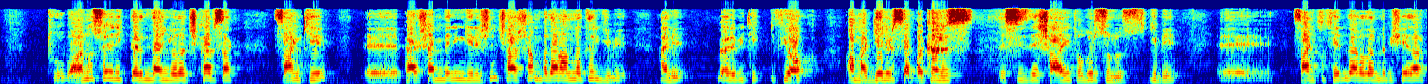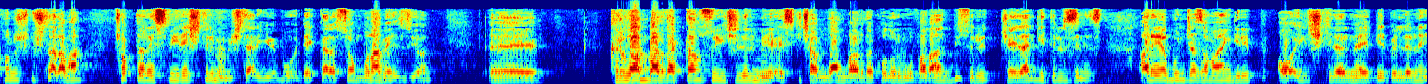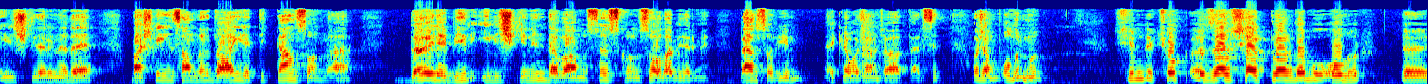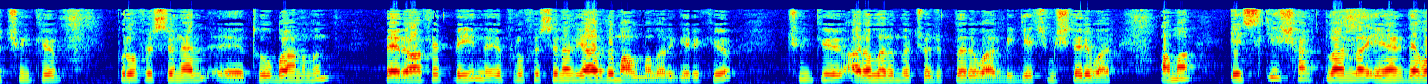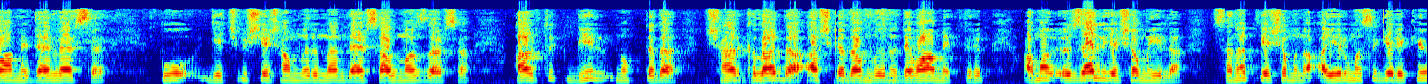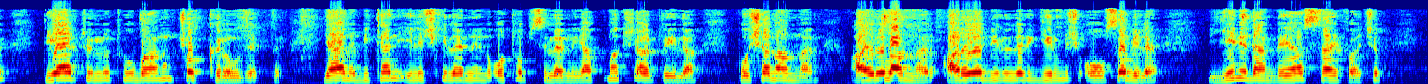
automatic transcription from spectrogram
Tuğba'nın söylediklerinden yola çıkarsak sanki e, Perşembenin gelişini çarşambadan anlatır gibi. Hani böyle bir teklif yok ama gelirse bakarız e, siz de şahit olursunuz gibi. E, sanki kendi aralarında bir şeyler konuşmuşlar ama çok da resmileştirmemişler gibi bu deklarasyon buna benziyor. E, kırılan bardaktan su içilir mi, eski çamdan bardak olur mu falan bir sürü şeyler getirirsiniz. Araya bunca zaman girip o ilişkilerine, birbirlerinin ilişkilerine de başka insanları dahil ettikten sonra böyle bir ilişkinin devamı söz konusu olabilir mi? Ben sorayım, Ekrem Hocam cevap versin. Hocam olur mu? Şimdi çok özel şartlarda bu olur. Ee, çünkü profesyonel e, Tuğba Hanım'ın ve Rafet Bey'in e, profesyonel yardım almaları gerekiyor. Çünkü aralarında çocukları var, bir geçmişleri var. Ama eski şartlarla eğer devam ederlerse, bu geçmiş yaşamlarından ders almazlarsa, artık bir noktada şarkılar da aşk adamlığını devam ettirip ama özel yaşamıyla sanat yaşamını ayırması gerekiyor. Diğer türlü Tuğba Hanım çok kırılacaktır. Yani biten ilişkilerinin otopsilerini yapmak şartıyla boşananlar, ayrılanlar, araya birileri girmiş olsa bile yeniden beyaz sayfa açıp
